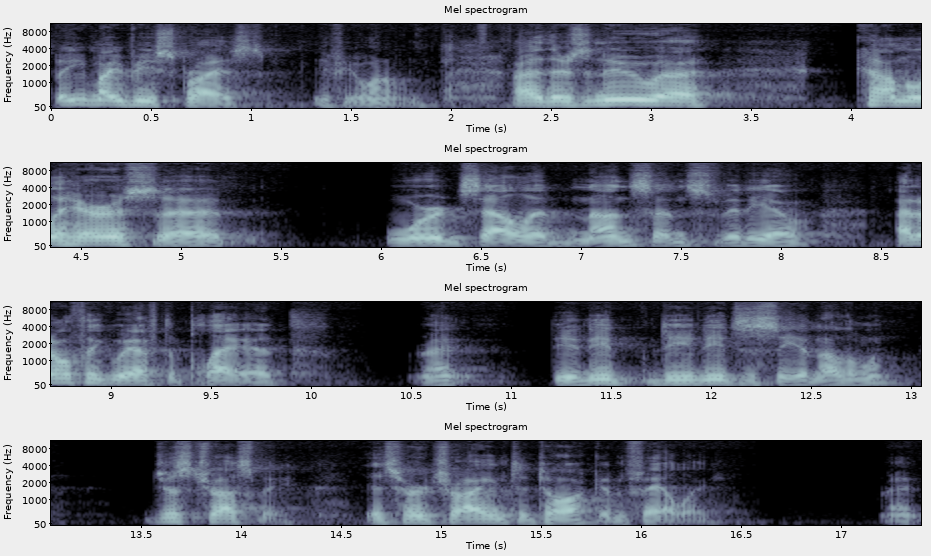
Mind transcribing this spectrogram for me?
but you might be surprised if you're one of them. All right, there's a new uh, Kamala Harris uh, word salad nonsense video. I don't think we have to play it, right? Do you need, do you need to see another one? Just trust me. It's her trying to talk and failing, right?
